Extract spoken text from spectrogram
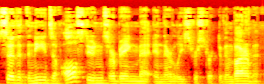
so that the needs of all students are being met in their least restrictive environment.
